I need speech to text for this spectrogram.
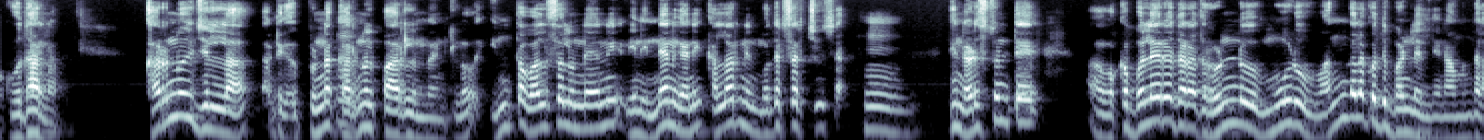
ఒక ఉదాహరణ. కర్నూలు జిల్లా అంటే ఇప్పుడున్న కర్నూలు పార్లమెంట్లో ఇంత వలసలు ఉన్నాయని నేను విన్నాను కానీ కలర్ నేను మొదటిసారి చూసా నేను నడుస్తుంటే ఒక బొలేరో తర్వాత రెండు మూడు వందల కొద్ది బండ్లు వెళ్ళినాయి నా ముందల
